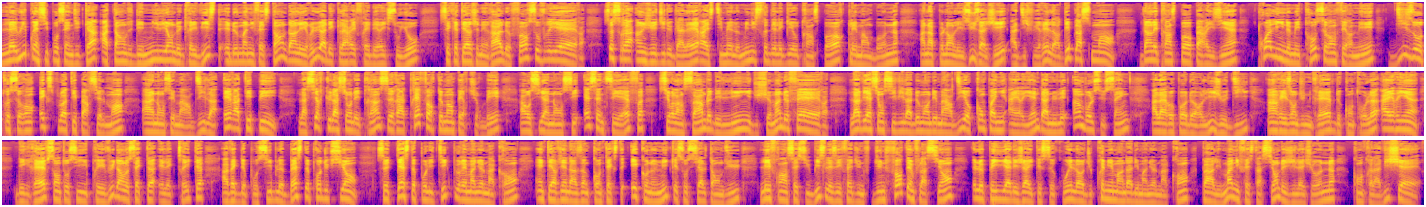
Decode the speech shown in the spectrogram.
Les huit principaux syndicats attendent des millions de grévistes et de manifestants dans les rues, a déclaré Frédéric Souillot, secrétaire général de Force ouvrière. Ce sera un jeudi de galère, a estimé le ministre délégué au transport, Clément Bonne, en appelant les usagers à différer leurs déplacements. Dans les transports parisiens, Trois lignes de métro seront fermées, dix autres seront exploitées partiellement, a annoncé mardi la RATP. La circulation des trains sera très fortement perturbée, a aussi annoncé SNCF sur l'ensemble des lignes du chemin de fer. L'aviation civile a demandé mardi aux compagnies aériennes d'annuler un vol sur cinq à l'aéroport d'Orly jeudi en raison d'une grève de contrôleurs aériens. Des grèves sont aussi prévues dans le secteur électrique avec de possibles baisses de production. Ce test politique pour Emmanuel Macron intervient dans un contexte économique et social tendu. Les Français subissent les effets d'une forte inflation et le pays a déjà été secoué lors du premier mandat d'Emmanuel Macron par les manifestations de Gilets jaunes contre la vie chère.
